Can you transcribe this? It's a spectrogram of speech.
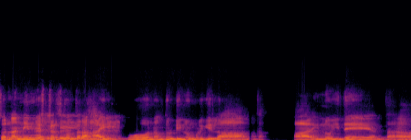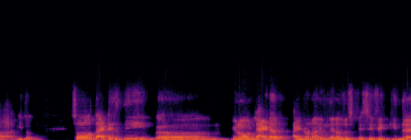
ಸೊ ನನ್ನ ಇನ್ವೆಸ್ಟರ್ಸ್ ಒಂಥರ, ಹಾಯ್, ಓ, ನಮ್ ದುಡ್ಡು ಇನ್ನೂ ಮುಳುಗಿಲ್ಲ ಅಂತ. ಆ, ಇನ್ನೂ ಇದೆ ಅಂತ ಇದು. So that is the you know ladder I don't know ನಿಮ್ದು ಏನಾದ್ರು ಸ್ಪೆಸಿಫಿಕ್ ಇದ್ರೆ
